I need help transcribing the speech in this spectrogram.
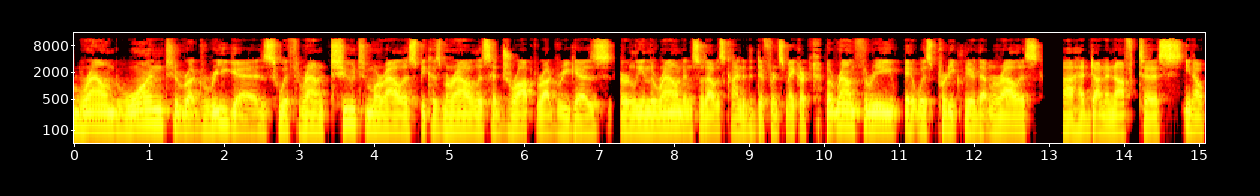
round one to Rodriguez with round two to Morales because Morales had dropped Rodriguez early in the round. And so that was kind of the difference maker. But round three, it was pretty clear that Morales uh, had done enough to, you know,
